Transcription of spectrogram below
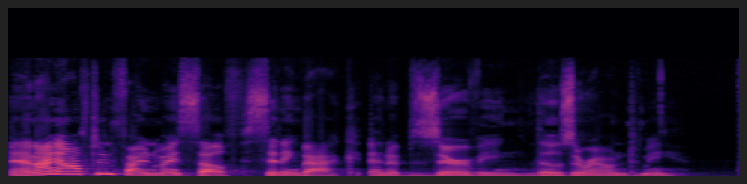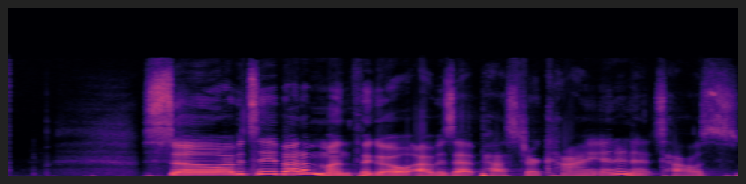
and I often find myself sitting back and observing those around me. So, I would say about a month ago, I was at Pastor Kai and Annette's house.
